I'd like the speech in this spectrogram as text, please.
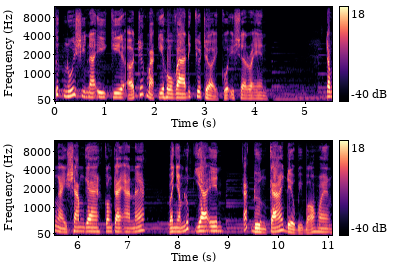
tức núi Sinai kia ở trước mặt Giê-hô-va Đức Chúa Trời của Israel. Trong ngày Samga, con trai Anak, và nhằm lúc Gia-en, các đường cái đều bị bỏ hoang,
